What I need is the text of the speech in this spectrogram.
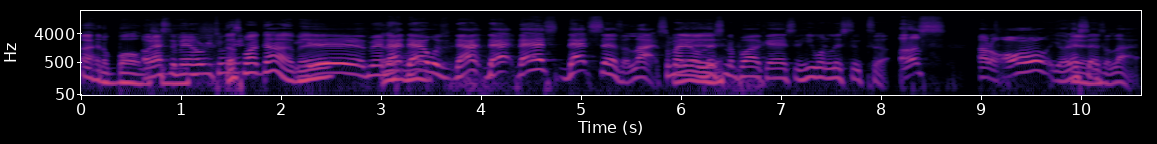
I had a ball. Oh, that's the man who you." retweeted That's my guy, man. Yeah, man. That's That that my- was that that that's that says a lot. Somebody don't listen to podcasts and he want to listen to us out of all. Yo, that Yeah. says a lot.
